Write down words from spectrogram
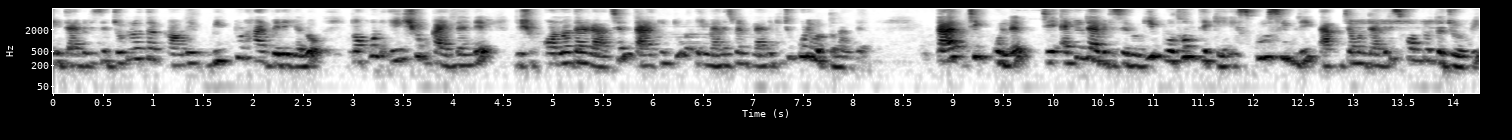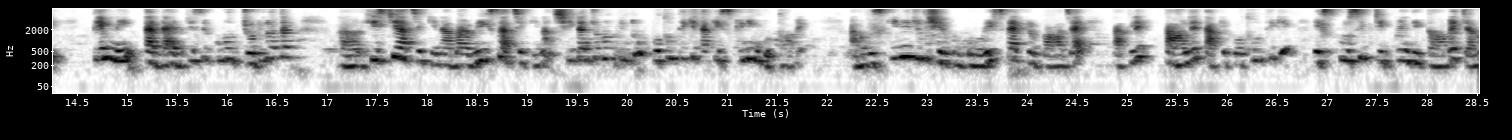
এই ডায়াবেটিসের জটিলতার কারণে মৃত্যুর হার বেড়ে গেল, তখন এইসব গাইডলাইনের যেসব কর্ণধাররা আছেন, তারা কিন্তু এই ম্যানেজমেন্ট প্ল্যানে কিছু পরিবর্তন আনবেন তারা ঠিক করলেন যে একজন ডায়াবেটিসের রোগী প্রথম থেকে এক্সক্লুসিভলি তার যেমন ডায়াবেটিস কন্ট্রোলটা জরুরি, তেমনি তার ডায়াবেটিসের কোনো জটিলতার হিস্ট্রি আছে কিনা বা রিস্ক আছে কিনা, সেটার জন্য কিন্তু প্রথম থেকে তাকে স্ক্রিনিং করতে হবে। এবং স্কিনে যদি সেরকম কোনো রিস্ক ফ্যাক্টর পাওয়া যায়, তাহলে তাহলে তাকে প্রথম থেকে এক্সক্লুসিভ ট্রিটমেন্ট দিতে হবে যেন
